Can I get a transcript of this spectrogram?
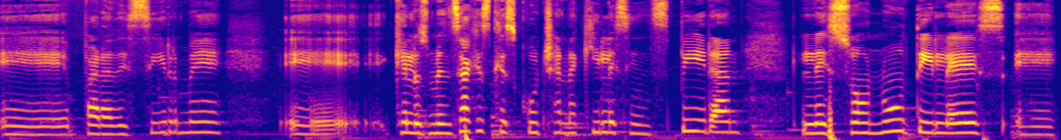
eh, para decirme eh, que los mensajes que escuchan aquí les inspiran, les son útiles eh,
